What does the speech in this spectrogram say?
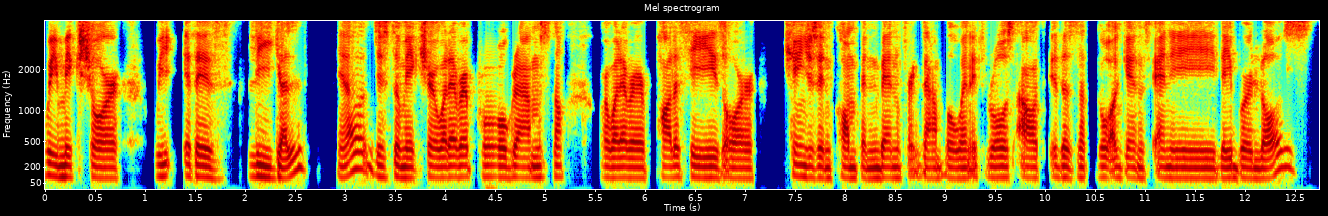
We make sure we it is legal, you know, just to make sure whatever programs or whatever policies or changes in comp and ben, for example, when it rolls out, it does not go against any labor laws.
